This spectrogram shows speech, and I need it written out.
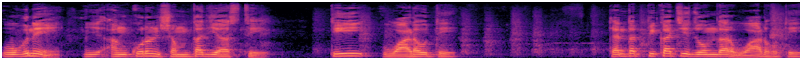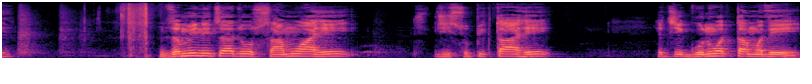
उगणे म्हणजे अंकुरण क्षमता जी असते ती वाढवते. त्यानंतर पिकाची जोमदार वाढ होते. जमिनीचा जो सामू आहे जी सुपीकता आहे याची गुणवत्तामध्ये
